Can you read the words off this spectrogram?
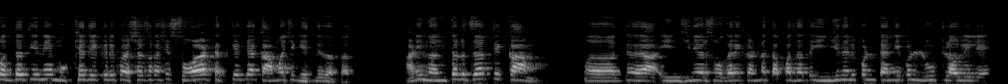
पद्धतीने मुख्याधिकारी प्रशासक असे सोळा टक्के त्या कामाचे घेतले जातात. आणि नंतर जर ते काम त्या इंजिनियर्स वगैरे कडनं तपासलं तर इंजिनियर पण त्यांनी पण लूट लावलेली आहे.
